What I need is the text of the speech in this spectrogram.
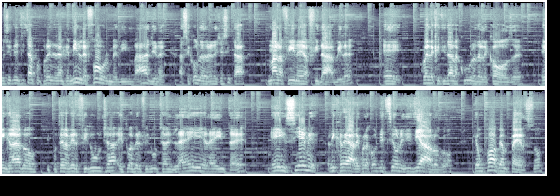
questa identità può prendere anche mille forme di immagine a seconda delle necessità, ma alla fine è affidabile, è quella che ti dà la cura delle cose, è in grado di poter avere fiducia e tu avere fiducia in lei e lei in te e insieme ricreare quella condizione di dialogo che un po' abbiamo perso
